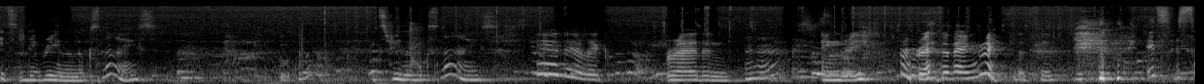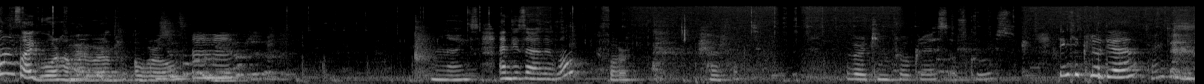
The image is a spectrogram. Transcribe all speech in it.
it really looks nice. It really looks nice. Yeah, they're like red and Mm-hmm. angry. Red and angry. That's it. It's, it sounds like Warhammer World overall. Nice. And these are level? Four. Perfect. Work in progress, of course. Thank you, Claudia. Thank you.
